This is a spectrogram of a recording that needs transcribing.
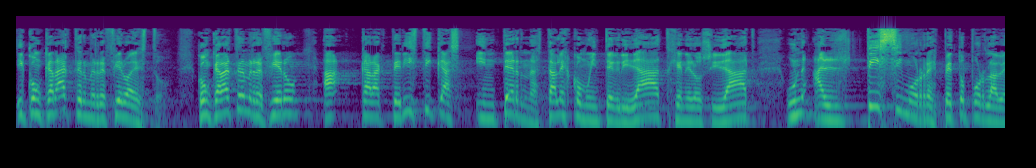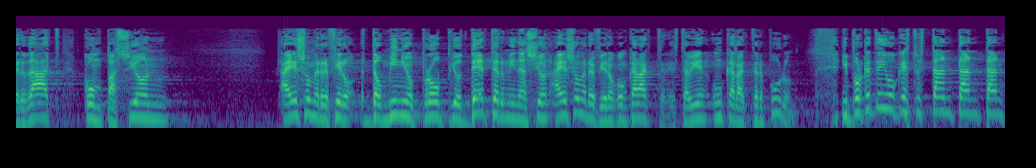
Y con carácter me refiero a esto. Con carácter me refiero a características internas, tales como integridad, generosidad, un altísimo respeto por la verdad, compasión, a eso me refiero, dominio propio, determinación, a eso me refiero con carácter, está bien, un carácter puro. ¿Y por qué te digo que esto es tan, tan, tan,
